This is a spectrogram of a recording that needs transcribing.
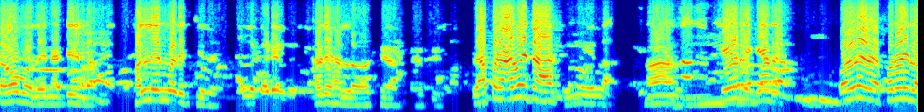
ತಗೋಬಹುದು ಏನ್ ಅಡ್ಡಿ ಇಲ್ಲ. ಹಲ್ಲು ಏನ್ ಮಾಡಿರ್ತೀರಿ? ಕಡೆ ಹಲ್ಲು ಓಕೆ ವ್ಯಾಪಾರ ಆಗೋಯ್ತಾ? ಇನ್ನೂ ಇಲ್ಲ. ಹಾ ಕೇಳ್ರಿ ಕೇಳ್ರಿ. ಒಳ್ಳೆ ಪರವಾಗಿಲ್ಲ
